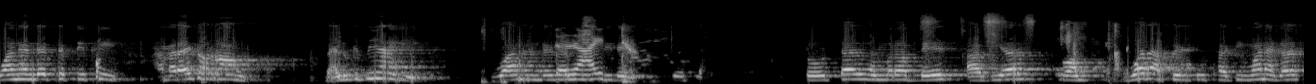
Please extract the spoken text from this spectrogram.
one hundred fifty three am right और रॉन्ग वैल्यू कितनी आएगी? One hundred Right. Days total number of days are there from 1 April to 31 August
